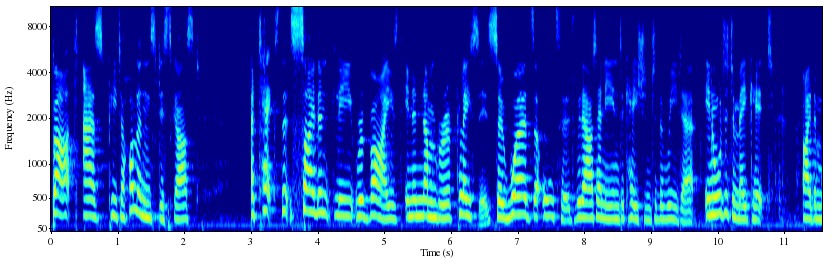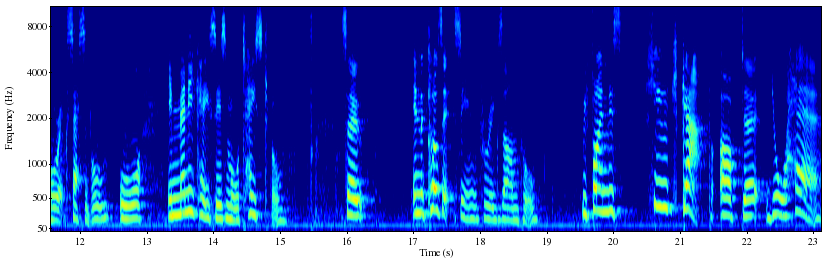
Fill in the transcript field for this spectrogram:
but as Peter Holland's discussed, a text that's silently revised in a number of places. So words are altered without any indication to the reader in order to make it either more accessible or, in many cases, more tasteful. So, in the closet scene, for example, we find this huge gap after your hair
